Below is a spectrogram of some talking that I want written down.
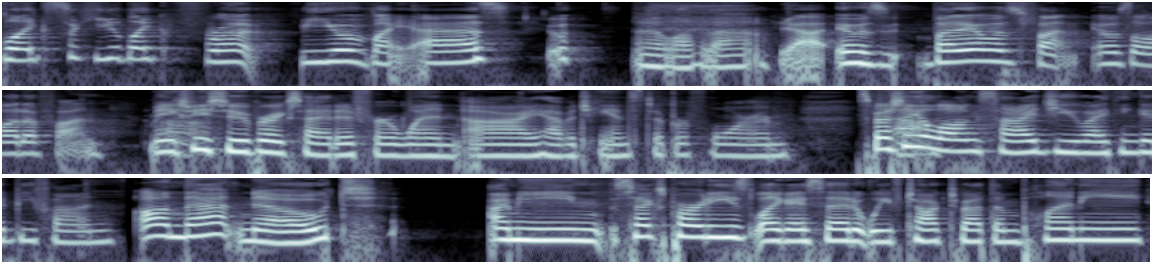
Like so he like front view of my ass. I love that. yeah, it was but it was fun. It was a lot of fun. Makes me um, super excited for when I have a chance to perform, especially Yeah. alongside you. I think it'd be fun. On that note, I mean, sex parties, like I said, we've talked about them plenty,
